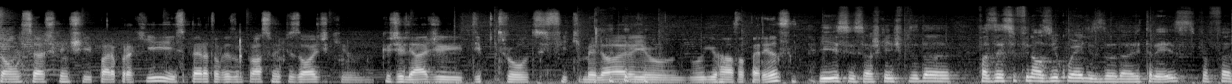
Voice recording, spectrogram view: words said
Então você acha que a gente para por aqui espera talvez no próximo episódio que o, que o Deep Throat fique melhor e, o, e o Rafa apareça? Isso, isso. Acho que a gente precisa da- fazer esse finalzinho com eles do, da E3 pra, pra-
